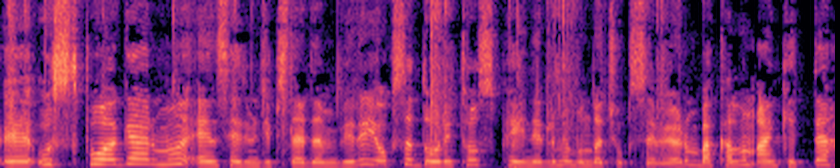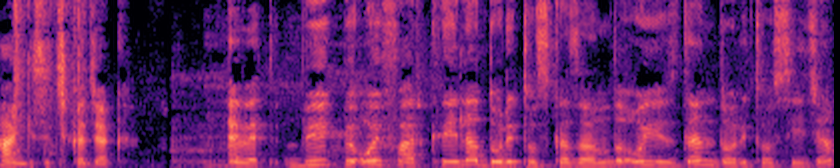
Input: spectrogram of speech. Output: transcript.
Ee, Ustbuager mı en sevdiğim cipslerden biri yoksa Doritos peynirli mi bunu da çok seviyorum. Bakalım ankette hangisi çıkacak. Evet, büyük bir oy farkıyla Doritos kazandı. O yüzden Doritos yiyeceğim.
